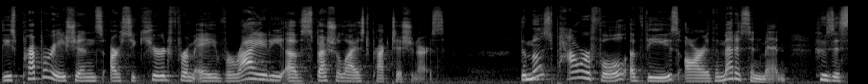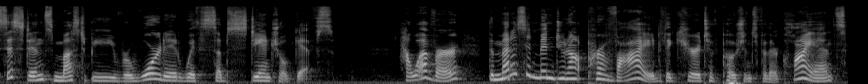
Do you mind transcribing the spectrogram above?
These preparations are secured from a variety of specialized practitioners. The most powerful of these are the medicine men, whose assistants must be rewarded with substantial gifts. However, the medicine men do not provide the curative potions for their clients,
